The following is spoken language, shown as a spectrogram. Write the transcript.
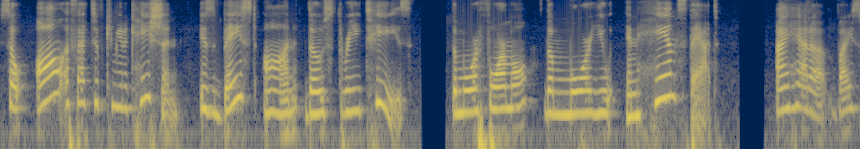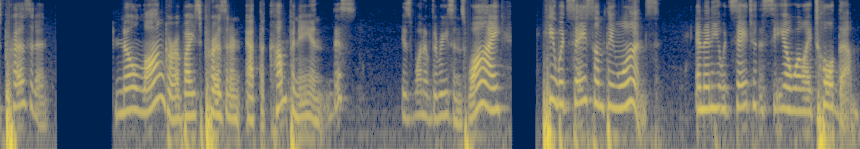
So, all effective communication is based on those three T's. The more formal, the more you enhance that. I had a vice president, no longer a vice president at the company, and this is one of the reasons why. He would say something once, and then he would say to the CEO, Well, I told them.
